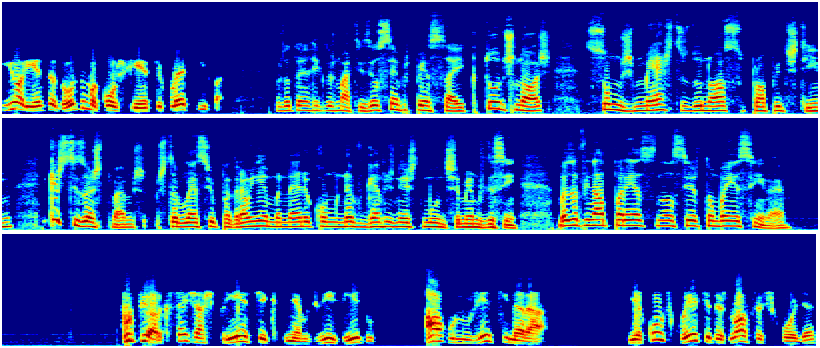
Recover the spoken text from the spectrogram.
e orientador de uma consciência coletiva. Mas, doutor Henrique dos Martins, eu sempre pensei que todos nós somos mestres do nosso próprio destino e que as decisões que tomamos estabelecem o padrão e a maneira como navegamos neste mundo, chamemos-lhe assim. Mas, afinal, parece não ser tão bem assim, não é? Por pior que seja a experiência que tenhamos vivido, algo nos ensinará. E a consequência das nossas escolhas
